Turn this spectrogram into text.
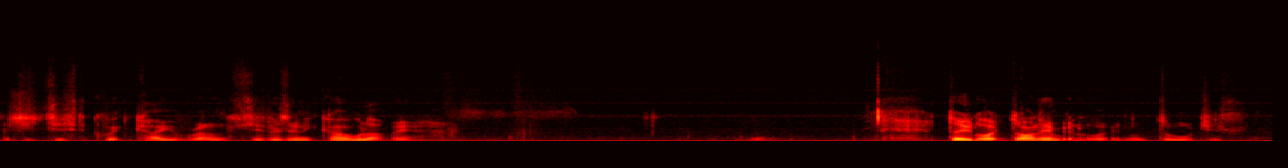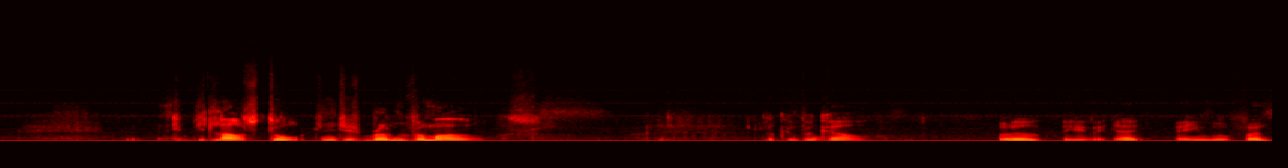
This is just a quick cave run see if there's any coal up here. do like dynamic lighting on torches. Give your last torch and just run for miles. Looking for coal. Oh, here we go. Any more fun?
